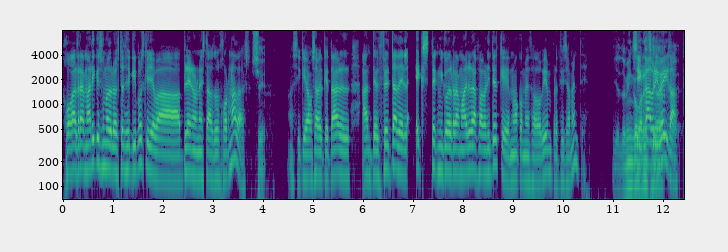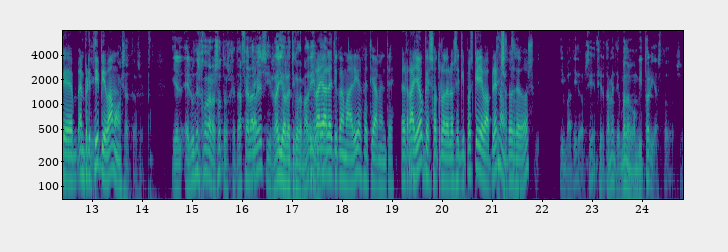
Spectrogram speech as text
Juega el Real Madrid, que es uno de los tres equipos que lleva pleno en estas dos jornadas. Sí. Así que vamos a ver qué tal ante el Celta del ex técnico del Real Madrid, Rafa Benítez, que no ha comenzado bien precisamente. Y el domingo Sin Valencia- Gabri Veiga, eh, que en principio, vamos. Exacto, sí. Y el, el lunes juegan los otros, Getafe Alavés y Rayo Atlético de Madrid. El Rayo ¿verdad? Atlético de Madrid, efectivamente. El Rayo, que es otro de los equipos que lleva pleno, Exacto. dos de dos. Imbatido, sí, ciertamente. Bueno, con victorias, todo, sí.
